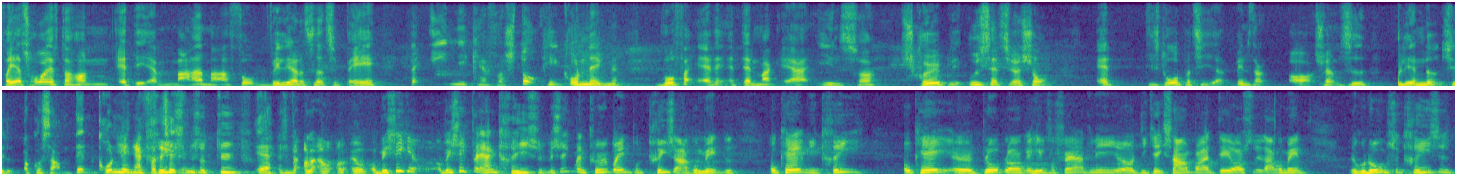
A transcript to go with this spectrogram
For jeg tror efterhånden, at det er meget, meget få vælgere, der sidder tilbage, der egentlig kan forstå helt grundlæggende, hvorfor er det, at Danmark er i en så skrøbelig, udsat situation, at de store partier, Venstre og Socialdemokratiet, bliver nødt til at gå sammen. Den Ja, grundlæggende er krisen så dyb? Ja. Altså, og, og, og, og, og, hvis ikke, og hvis ikke der er en krise, hvis ikke man køber ind på kriseargumentet, okay, vi er i krig, okay, øh, blå blok er helt forfærdelige, og de kan ikke samarbejde, det er også et argument. Økonomisk krise,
